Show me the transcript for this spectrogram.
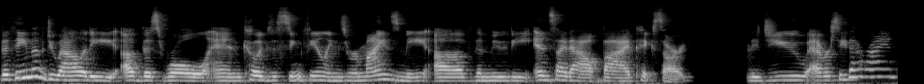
The theme of duality of this role and coexisting feelings reminds me of the movie Inside Out by Pixar. Did you ever see that, Ryan?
